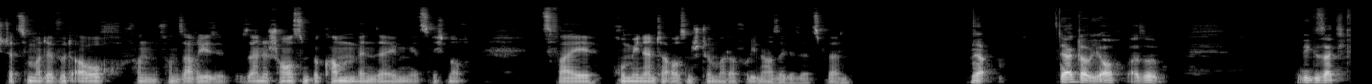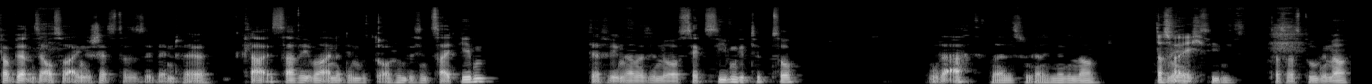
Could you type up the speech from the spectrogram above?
Ich schätze mal, der wird auch von, von Sari seine Chancen bekommen, wenn da eben jetzt nicht noch zwei prominente Außenstürmer da vor die Nase gesetzt werden. Ja. Ja, glaube ich auch. Also, wie gesagt, ich glaube, wir hatten es ja auch so eingeschätzt, dass es eventuell klar ist, Sari immer einer, dem musst du auch schon ein bisschen Zeit geben. Deswegen haben wir sie nur auf 6, 7 getippt so. Oder 8, weiß ich schon gar nicht mehr genau. Das war nee, ich. 7. Das warst du, genau.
